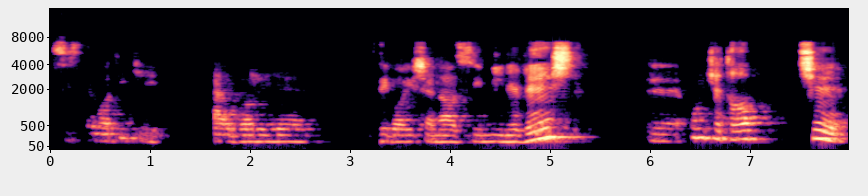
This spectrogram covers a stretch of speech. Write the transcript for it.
سیستماتیکی درباره زیبایی شناسی می نوشت اون کتاب چه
